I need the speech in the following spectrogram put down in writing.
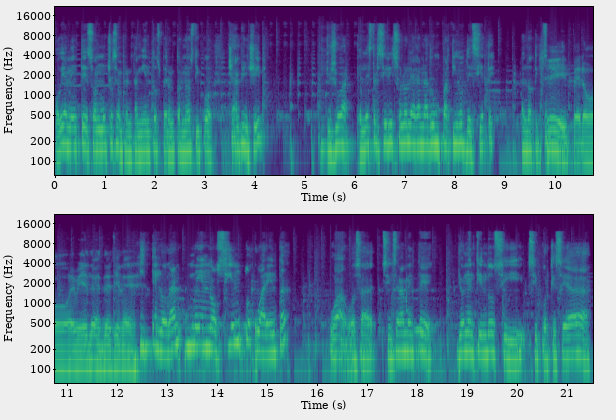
obviamente son muchos enfrentamientos, pero en torneos tipo Championship, Joshua, el Leicester City solo le ha ganado un partido de 7 al Nottingham. Sí, pero evidentemente tiene. Y te lo dan menos 140 wow, o sea, sinceramente yo no entiendo si, si porque sea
